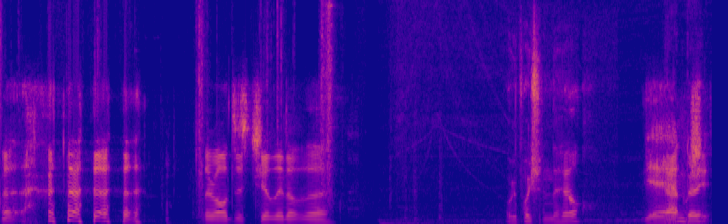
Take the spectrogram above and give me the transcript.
They're all just chilling up there. Are we pushing the hill? Yeah, Can push do. it.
